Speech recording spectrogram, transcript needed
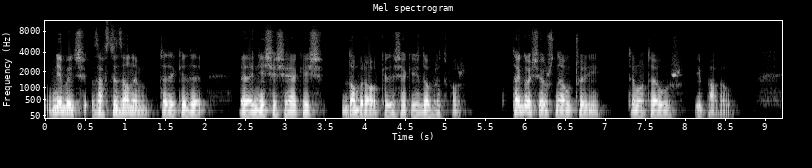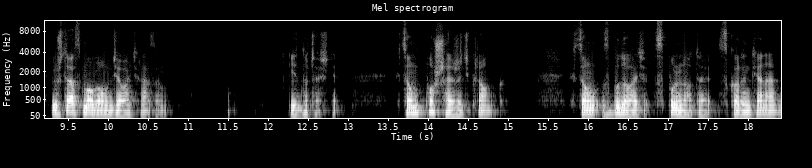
nie być zawstydzonym wtedy, kiedy niesie się jakieś dobro, kiedy się jakieś dobro tworzy. Tego się już nauczyli Tymoteusz i Paweł. Już teraz mogą działać razem. Jednocześnie chcą poszerzyć krąg. Chcą zbudować wspólnotę z Koryntianami.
